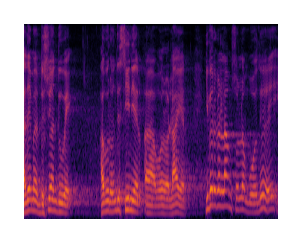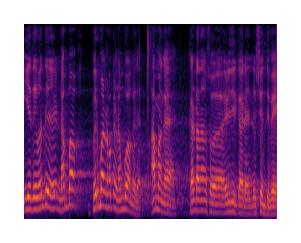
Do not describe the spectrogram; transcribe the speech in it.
அதே மாதிரி துஷ்யந்த் துவே அவர் வந்து சீனியர் ஒரு லாயர் இவர்கள்லாம் சொல்லும்போது இது வந்து நம்ப பெரும்பாலான மக்கள் நம்புவாங்க இதை. ஆமாங்க கரெக்டாக தான் சொ எழுதியிருக்காரு துஷ்யந்த் துவே.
